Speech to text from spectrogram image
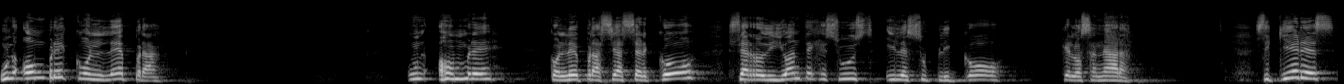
Un hombre con lepra, un hombre con lepra se acercó se arrodilló ante Jesús y le suplicó que lo sanara. Si quieres,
